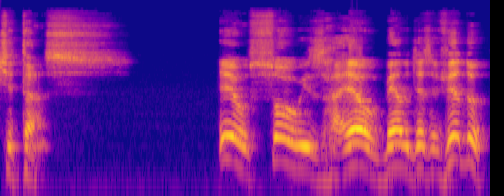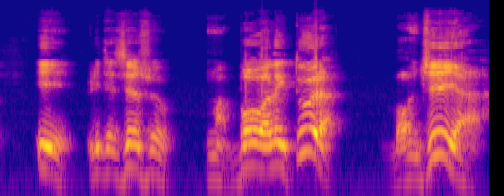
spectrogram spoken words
titãs. Eu sou Israel Belo de Azevedo e lhe desejo uma boa leitura. Bom dia!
